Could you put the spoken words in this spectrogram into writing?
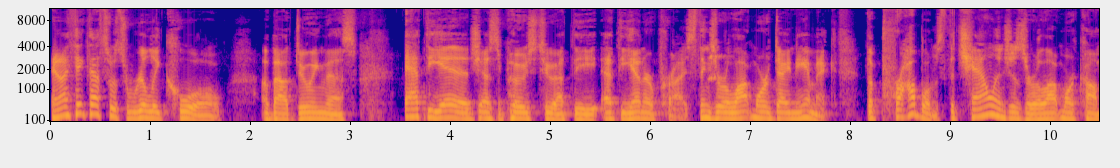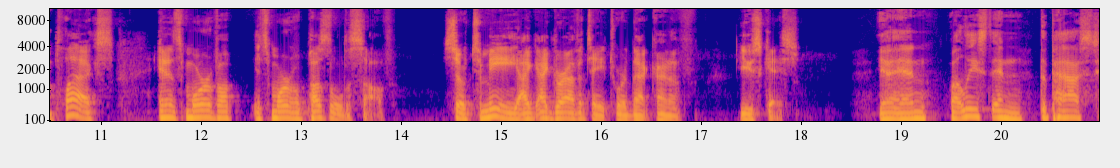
And I think that's what's really cool about doing this at the edge as opposed to at the at the enterprise. Things are a lot more dynamic. The problems, the challenges are a lot more complex, and it's more of a it's more of a puzzle to solve. So to me, I, I gravitate toward that kind of use case. Yeah, and well, at least in the past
